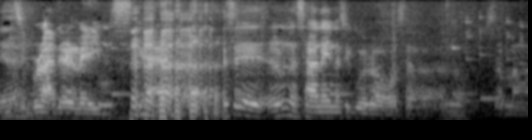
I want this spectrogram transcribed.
Yan. Si Brother Rames. Yeah. Kasi, ano, nasanay na siguro ako sa, ano, sa mga.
